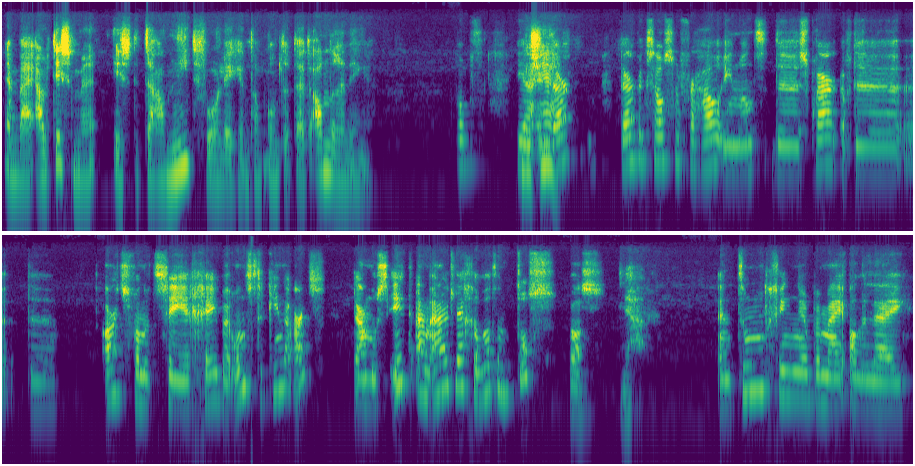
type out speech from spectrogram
En bij autisme is de taal niet voorliggend, dan komt het uit andere dingen. Klopt. Ja, dus en Daar, daar heb ik zelfs een verhaal in, want de, spraak, of de, de arts van het CEG bij ons, de kinderarts, daar moest ik aan uitleggen wat een TOS was. Ja. En toen gingen bij mij allerlei,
